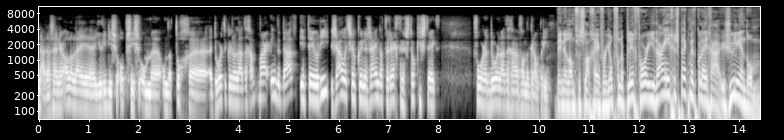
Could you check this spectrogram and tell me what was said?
nou, dan zijn er allerlei juridische opties om, om dat toch door te kunnen laten gaan. Maar inderdaad, in theorie zou het zo kunnen zijn dat de rechter een stokje steekt voor het door laten gaan van de Grand Prix. Binnenlandverslaggever Job van der Plicht hoorde je daar in gesprek met collega Julien Dom.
